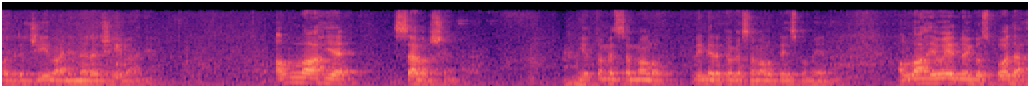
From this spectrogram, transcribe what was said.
određivanje, naređivanje. Allah je savršen. I o tome sam malo, primjere toga sam malo prije spomenuo. Allah je ujedno i gospodar.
